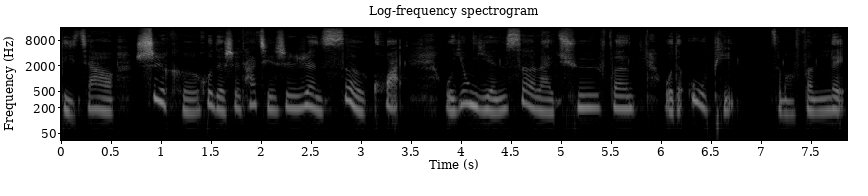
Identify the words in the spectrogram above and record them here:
比较适合，或者是他其实认色块，我用颜色来区分我的物品怎么分类。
